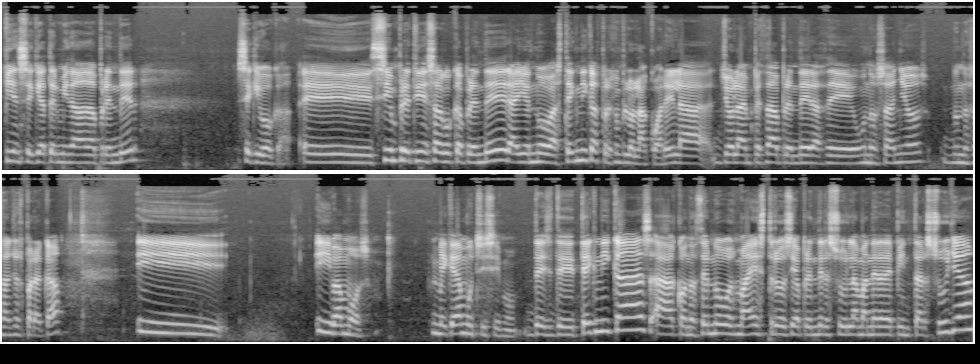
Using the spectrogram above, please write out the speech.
piense que ha terminado de aprender se equivoca. Eh, siempre tienes algo que aprender, hay nuevas técnicas, por ejemplo la acuarela, yo la empecé a aprender hace unos años, unos años para acá, y, y vamos, me queda muchísimo. Desde técnicas a conocer nuevos maestros y aprender la manera de pintar suya,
